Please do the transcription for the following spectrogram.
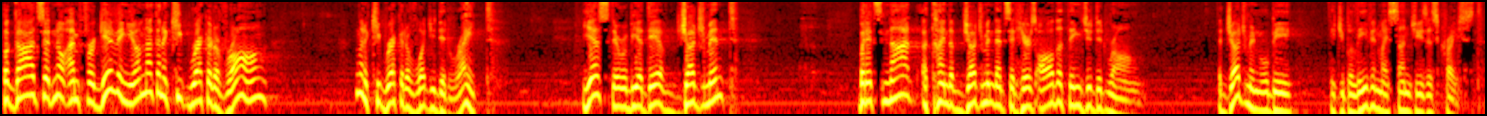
But God said, No, I'm forgiving you. I'm not going to keep record of wrong. I'm going to keep record of what you did right. Yes, there will be a day of judgment, but it's not a kind of judgment that said, Here's all the things you did wrong. The judgment will be Did you believe in my son Jesus Christ?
